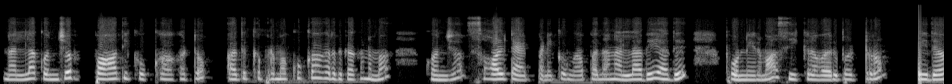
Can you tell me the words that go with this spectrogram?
நல்லா கொஞ்சம் பாதி குக் ஆகட்டும். அதுக்கப்புறமா குக் ஆகிறதுக்காக நம்ம கொஞ்சம் சால்ட் ஆட் பண்ணிக்கோங்க. அப்போ தான் நல்லாவே அது பொன்னிறமாக சீக்கிரம் வறுபட்டுரும். இதை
